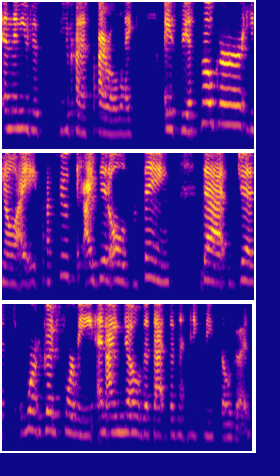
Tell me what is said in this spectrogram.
and then you just you kind of spiral. Like I used to be a smoker, you know, I ate fast food, I did all of the things that just weren't good for me, and I know that that doesn't make me feel good.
